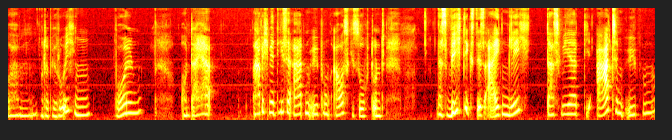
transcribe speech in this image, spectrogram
ähm, oder beruhigen wollen. Und daher habe ich mir diese Atemübung ausgesucht. Und das Wichtigste ist eigentlich, dass wir die Atemüben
